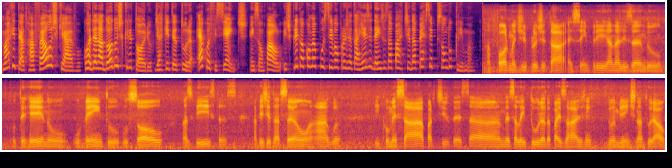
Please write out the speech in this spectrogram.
O arquiteto Rafael Oschiavo, coordenador do escritório de arquitetura Ecoeficiente, em São Paulo, explica como é possível projetar residências a partir da percepção do clima. A forma de projetar é sempre analisando o terreno, o vento, o sol, as vistas, a vegetação, a água e começar a partir dessa, dessa leitura da paisagem, do ambiente natural,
